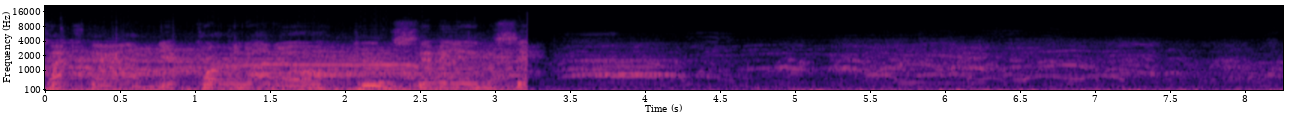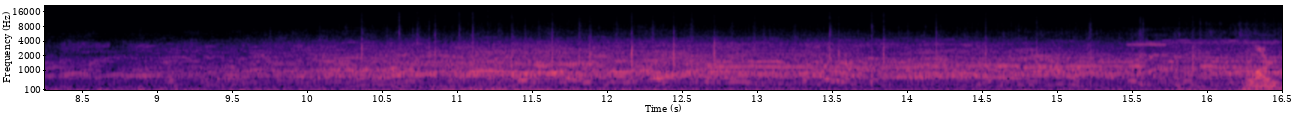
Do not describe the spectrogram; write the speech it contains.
Touchdown, Nick Coronado to Simeon Sim- Clark.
